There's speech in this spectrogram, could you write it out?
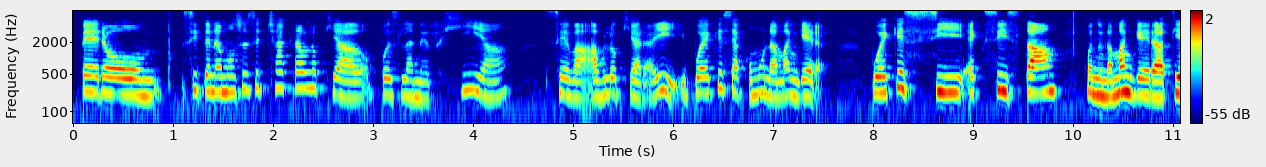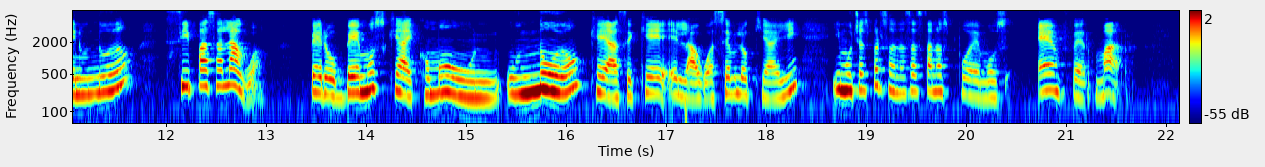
pero si tenemos ese chakra bloqueado, pues la energía se va a bloquear ahí y puede que sea como una manguera. Puede que sí exista, cuando una manguera tiene un nudo, sí pasa el agua, pero vemos que hay como un, nudo que hace que el agua se bloquee ahí y muchas personas hasta nos podemos enfermar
